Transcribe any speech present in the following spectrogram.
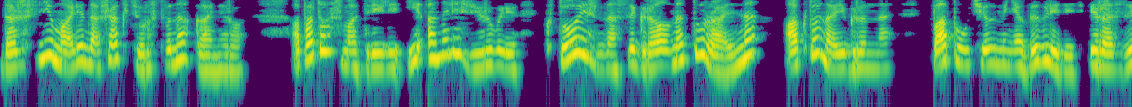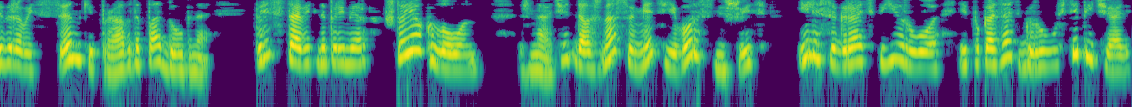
Даже снимали наше актерство на камеру. А потом смотрели и анализировали, кто из нас играл натурально, а кто наигранно. Папа учил меня выглядеть и разыгрывать сценки правдоподобно. Представить, например, что я клоун, значит, должна суметь его рассмешить или сыграть Пьеро и показать грусть и печаль.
